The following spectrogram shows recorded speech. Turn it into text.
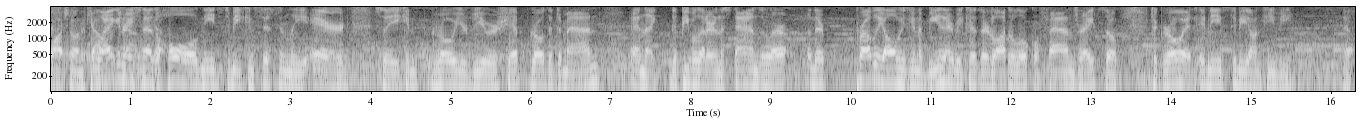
watching on the Cowboy wagon Channel, racing as a whole needs to be consistently aired so you can grow your viewership grow the demand and like the people that are in the stands are they're probably always going to be there because there are a lot of local fans right so to grow it it needs to be on tv yeah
